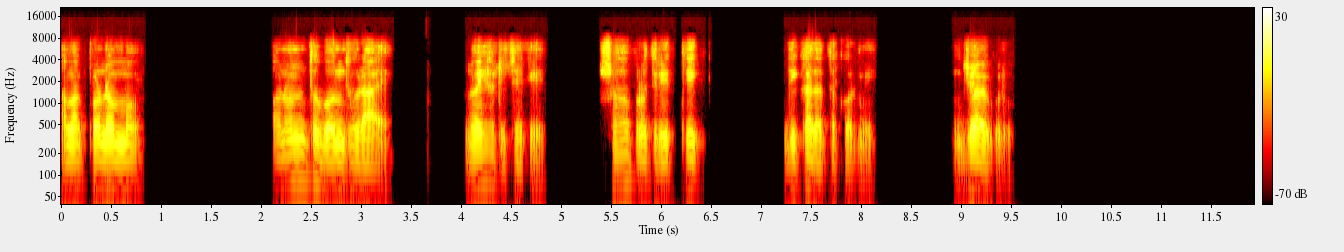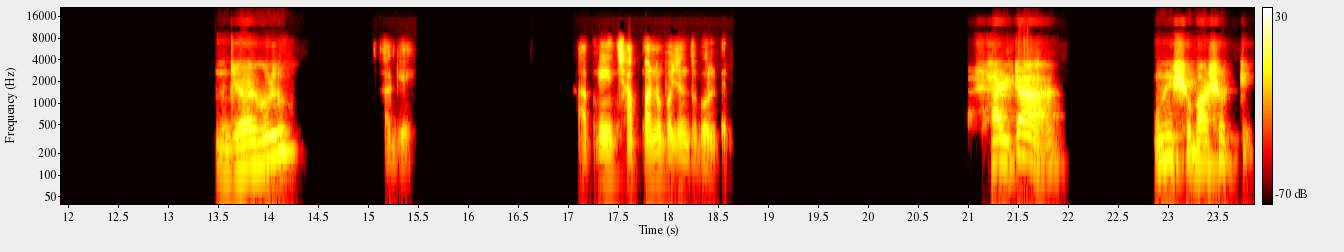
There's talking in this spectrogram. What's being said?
আমার প্রণম্য। অনন্ত বন্ধু রায় নৈহাটি থেকে সহপ্রতিঋত্বিক দীক্ষাদাতা কর্মী। জয় গুরু। জয় গুরু। আগে। আপনি ছাপ্পান্ন পর্যন্ত বলবেন। সালটা উনিশশো বাষট্টি।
